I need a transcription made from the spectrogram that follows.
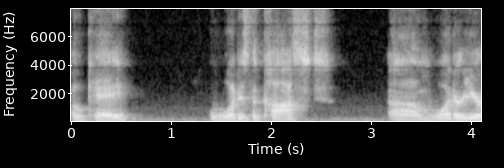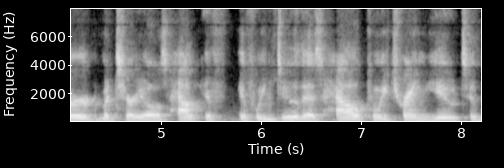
okay, what is the cost? Um, what are your materials? How if if we do this, how can we train you to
